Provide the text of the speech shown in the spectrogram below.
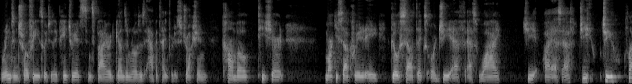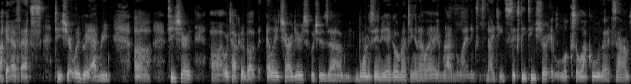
Rings and Trophies, which is a Patriots inspired Guns N' Roses Appetite for Destruction combo t shirt. Marky Sal created a Go Celtics or GFSY G-Y-S-F, G- G-Y-F-S t-shirt. What a great ad read. Uh, t-shirt. Uh, we're talking about the LA Chargers, which is um, born in San Diego, renting in LA, and riding the Lightning since 1960 t-shirt. It looks a lot cooler than it sounds.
